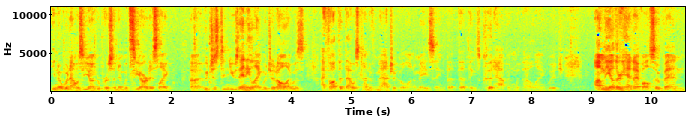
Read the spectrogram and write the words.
you know, when I was a younger person and would see artists like uh, who just didn't use any language at all, I was I thought that that was kind of magical and amazing that that things could happen without language. On the other hand, I've also been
